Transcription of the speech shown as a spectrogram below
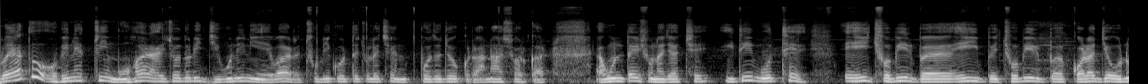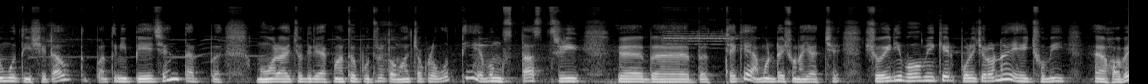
প্রয়াত অভিনেত্রী মহা রায়চৌধুরীর জীবনী নিয়ে এবার ছবি করতে চলেছেন প্রযোজক রানা সরকার। এমনটাই শোনা যাচ্ছে। ইতিমধ্যে এই ছবির এই ছবির করার যে অনুমতি, সেটাও তিনি পেয়েছেন। তার মহা রায়চৌধুরীর একমাত্র পুত্র তমাল চক্রবর্তী এবং তার স্ত্রী থেকে এমনটাই শোনা যাচ্ছে। সৈনী ভৌমিকের পরিচালনায় এই ছবি হবে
